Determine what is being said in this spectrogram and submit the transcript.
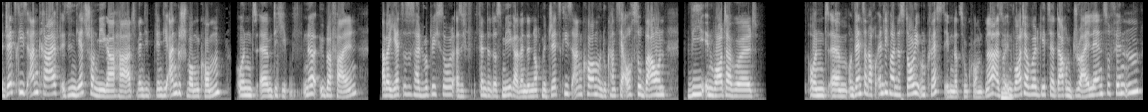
Jetskis angreift. Sie sind jetzt schon mega hart, wenn die, wenn die angeschwommen kommen und ähm, dich ne, überfallen. Aber jetzt ist es halt wirklich so, also ich finde das mega, wenn die noch mit Jetskis ankommen und du kannst ja auch so bauen wie in Waterworld. Und, ähm, und wenn es dann auch endlich mal eine Story und Quest eben dazu kommt, ne? Also Mhm. in Waterworld geht es ja darum, Dryland zu finden.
